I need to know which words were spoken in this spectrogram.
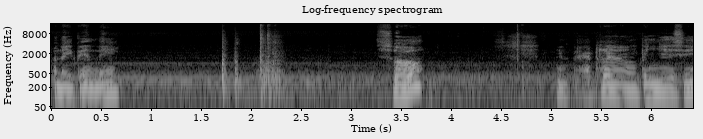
పని అయిపోయింది. సో బ్యాటరీ ఓపెన్ చేసి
